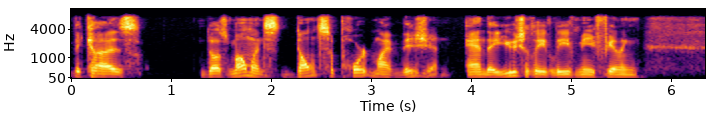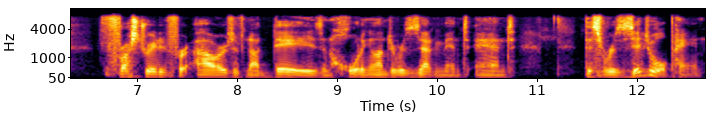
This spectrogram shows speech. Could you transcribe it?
because those moments don't support my vision, and they usually leave me feeling frustrated for hours, if not days, and holding on to resentment and this residual pain.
